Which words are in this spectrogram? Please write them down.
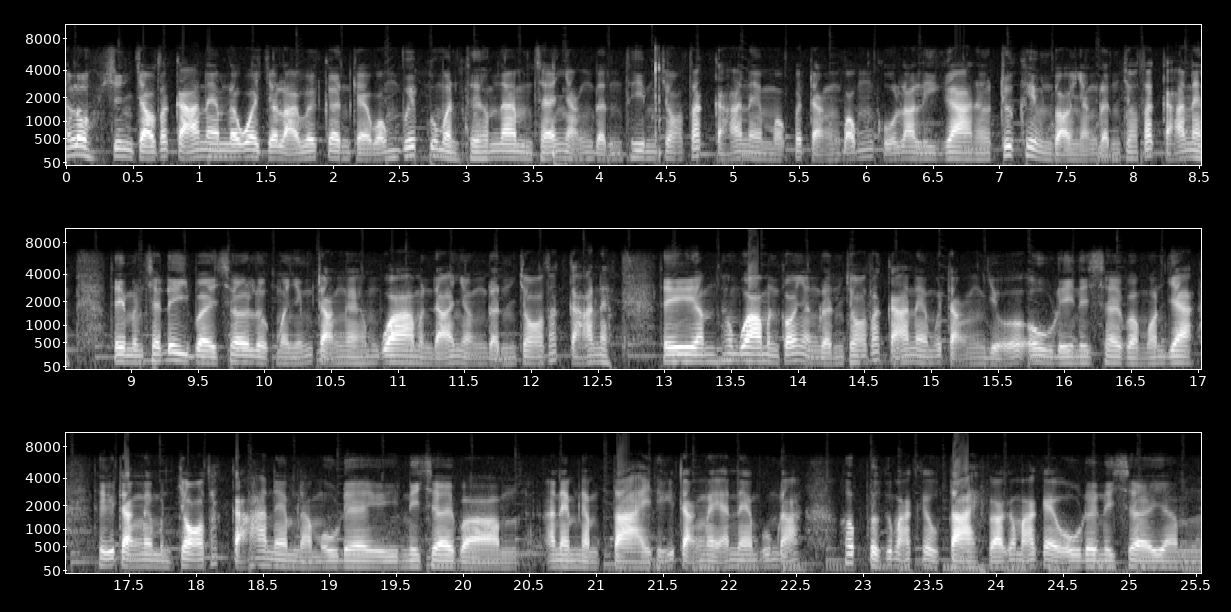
Hello, xin chào tất cả anh em đã quay trở lại với kênh kèo bóng VIP của mình. Thì hôm nay mình sẽ nhận định thêm cho tất cả anh em một cái trận bóng của La Liga nữa. Trước khi mình vào nhận định cho tất cả anh em thì mình sẽ đi về sơ lược mà những trận ngày hôm qua mình đã nhận định cho tất cả anh em. Thì um, hôm qua mình có nhận định cho tất cả anh em cái trận giữa Udinese và Monza. Thì cái trận này mình cho tất cả anh em nằm Udinese và um, anh em nằm tài thì cái trận này anh em cũng đã húp được cái mã kèo tài và cái mã kèo Udinese um,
